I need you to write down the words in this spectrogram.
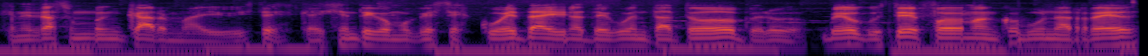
generas un buen karma ahí, ¿viste? Que hay gente como que se escueta y no te cuenta todo, pero veo que ustedes forman como una red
